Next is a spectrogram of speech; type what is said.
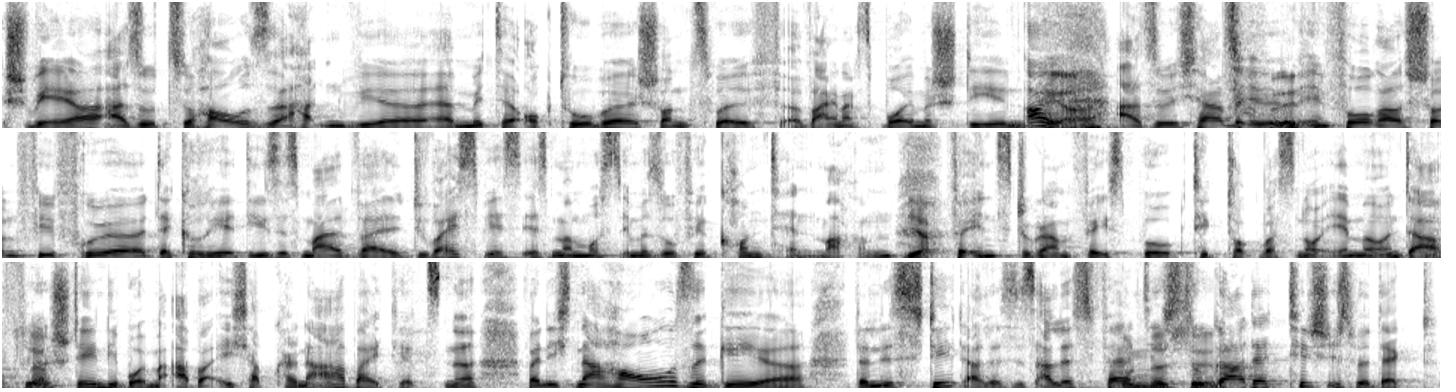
schwer. Also zu Hause hatten wir äh, Mitte Oktober schon zwölf äh, Weihnachtsbäume stehen. Ah ja. Also ich habe im, im, Voraus schon viel früher dekoriert dieses Mal, weil du weißt, wie es ist. Man muss immer so viel Content machen ja. für Instagram, Facebook, TikTok, was noch immer. Und dafür ja, stehen die Bäume. Aber ich habe keine Arbeit jetzt. Ne? Wenn ich nach Hause gehe, dann ist steht alles, ist alles fertig, sogar der Tisch ist bedeckt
